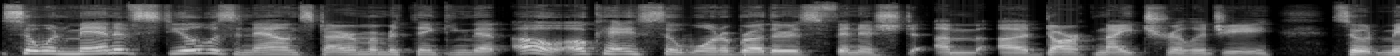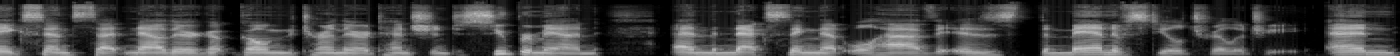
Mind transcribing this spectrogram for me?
so when Man of Steel was announced, I remember thinking that, oh, okay, so Warner Brothers finished um, a Dark Knight trilogy, so it makes sense that now they're g- going to turn their attention to Superman, and the next thing that we'll have is the Man of Steel trilogy, and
